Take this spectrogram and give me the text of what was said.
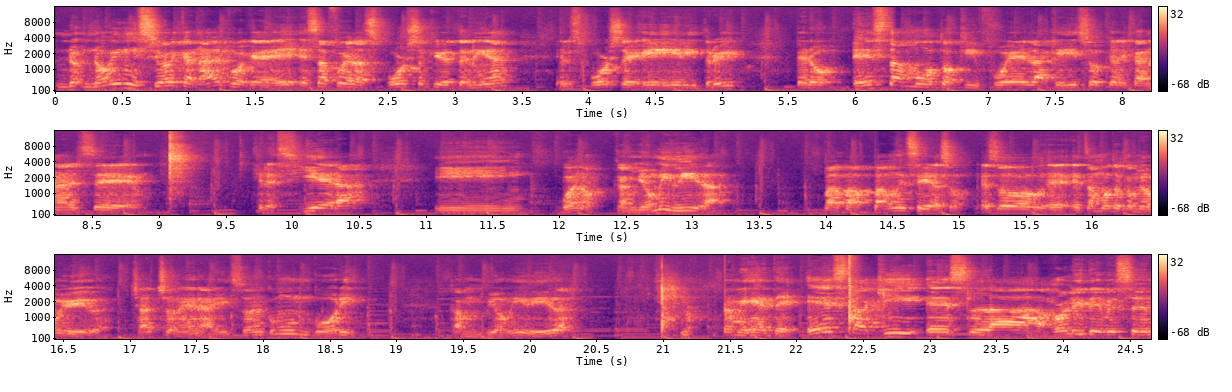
no, inició el canal porque esa fue la Sportster que yo tenía, el Sportster A83, pero esta moto aquí fue la que hizo que el canal se creciera y bueno, cambió mi vida. vamos a decir eso, eso, e, esta moto cambió mi vida. Chacho nena, hizo como un body, cambió mi vida. mi gente, esta aquí es la Harley Davidson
